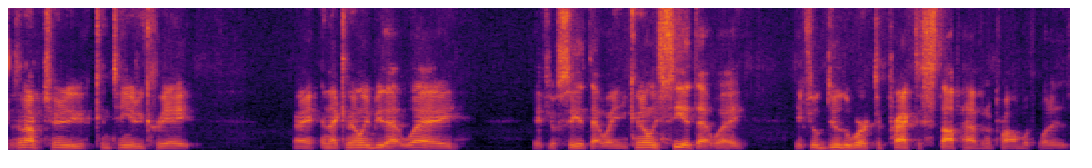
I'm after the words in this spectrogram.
Was an opportunity to continue to create, right? And that can only be that way if you'll see it that way. You can only see it that way if you'll do the work to practice stop having a problem with what is.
